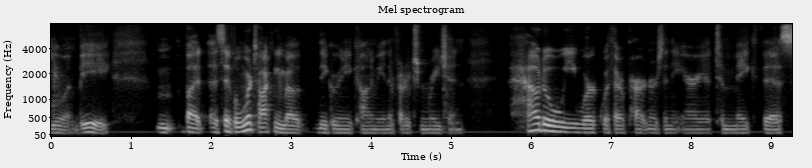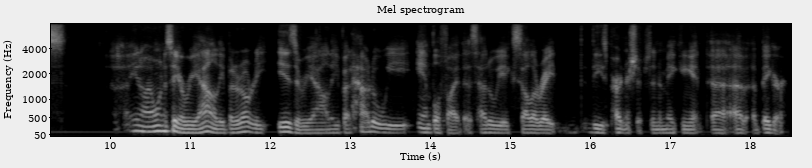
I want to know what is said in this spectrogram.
UNB, but Asif when we're talking about the green economy in the Fredericton region, how do we work with our partners in the area to make this, uh, you know, I want to say a reality, but it already is a reality. But how do we amplify this? How do we accelerate these partnerships into making it uh, a, a bigger?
